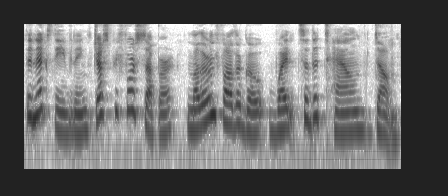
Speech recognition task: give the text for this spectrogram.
The next evening, just before supper, Mother and Father Goat went to the town dump.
